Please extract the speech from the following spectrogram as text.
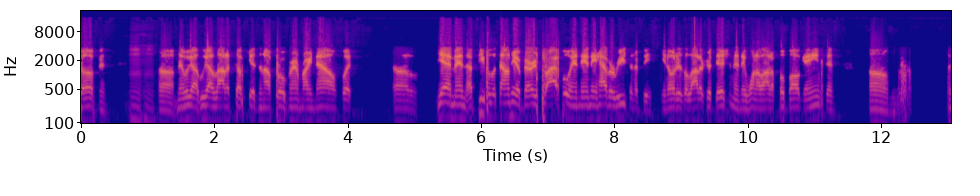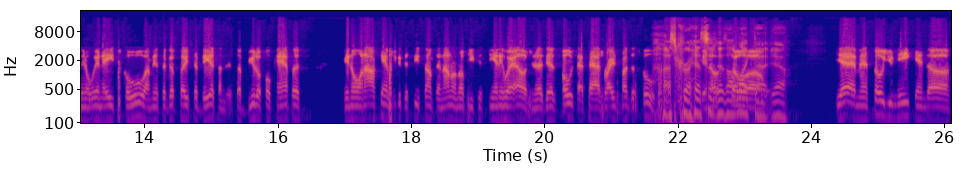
tough. And, mm-hmm. uh, man, we got, we got a lot of tough kids in our program right now, but, uh, yeah, man, uh, people down here are very prideful and, and they have a reason to be. You know, there's a lot of tradition and they won a lot of football games and um, you know, we're in a school. I mean, it's a good place to be. It's a, it's a beautiful campus. You know, on our campus, you get to see something I don't know if you can see anywhere else. You know, there's boats that pass right in front of the school. That's great. You know? I so, like uh, that. Yeah. Yeah, man, so unique, and uh,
